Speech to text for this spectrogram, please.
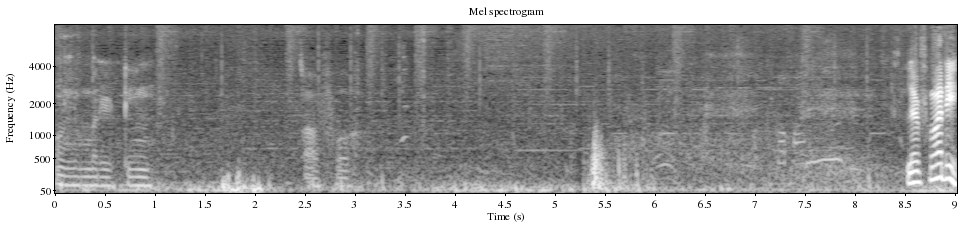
Hole number 18 लेफ़्ट मारी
